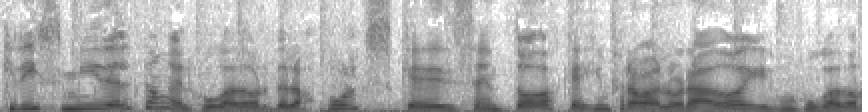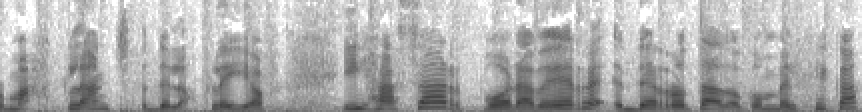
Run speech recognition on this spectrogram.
Chris Middleton, el jugador de los Bulls, que dicen todos que es infravalorado y es un jugador más clutch de los playoffs. Y Hazard, por haber derrotado con Bélgica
